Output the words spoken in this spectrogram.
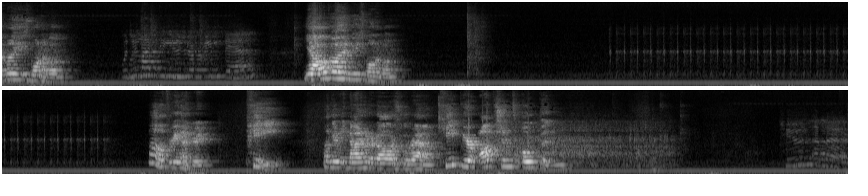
I'm gonna use one of them. Would you like to use your free spin? Yeah, I'll go ahead and use one of them. Oh, 300. P. That'll give me $900 for the round. Keep your options open. Choose a letter.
